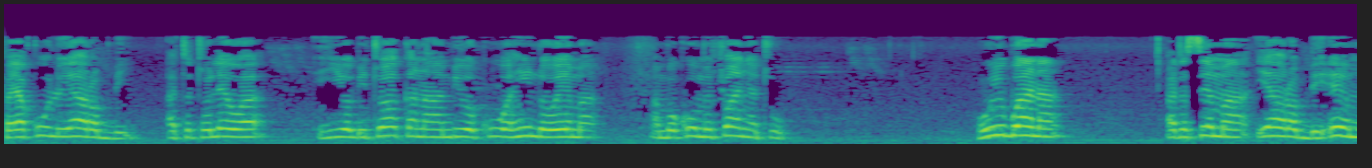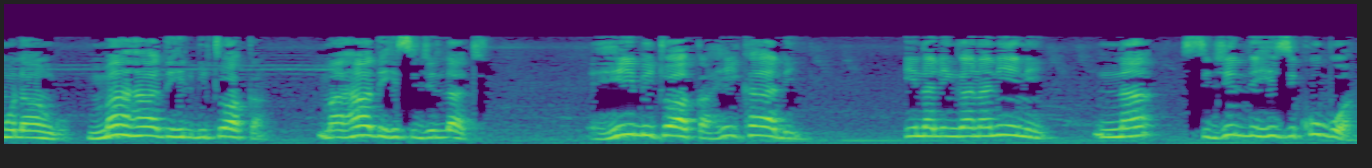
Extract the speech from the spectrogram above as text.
fayaqulu ya rabbi atatolewa hiyo bitwaka naambiwa kuwa hii ndo wema ambao umefanya tu. Huyu bwana atasema ya rabbi e mola wangu ma hadhihi albitwaka ma hadhihi sijillat? Hii bitwaka hii kadi inalingana nini na sijili hizi kubwa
